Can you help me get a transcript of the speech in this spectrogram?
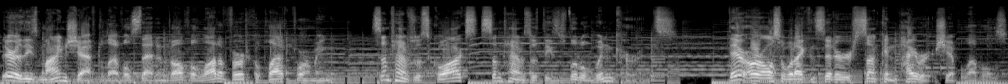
There are these mineshaft levels that involve a lot of vertical platforming, sometimes with squawks, sometimes with these little wind currents. There are also what I consider sunken pirate ship levels,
